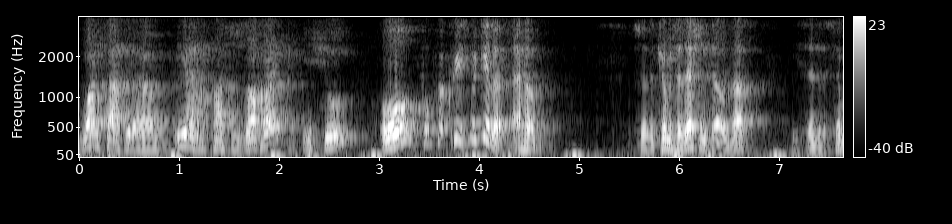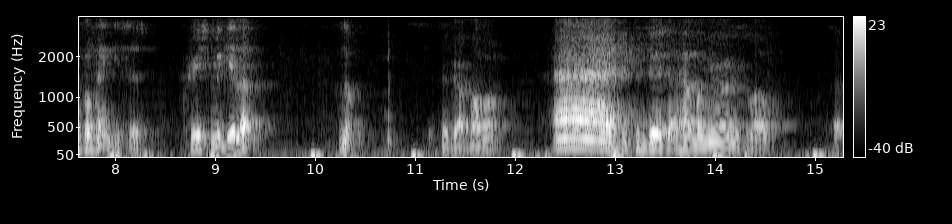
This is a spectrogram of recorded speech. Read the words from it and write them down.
once after the home, either for Pashas Zocher in Shul, or for, for Kriyas Megillah at home. So the Trumas Hadeshin tells us, he says a simple thing, he says, Kriyas Megillah, no, it's a Drabono, and ah, you can do it at home on your own as well. So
